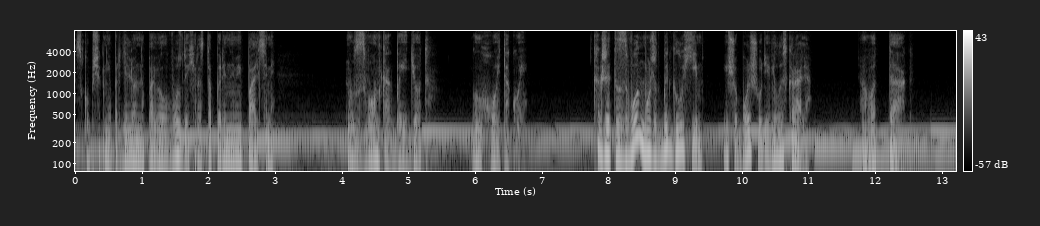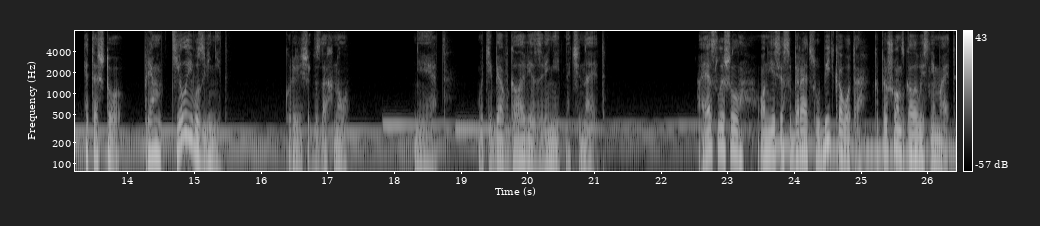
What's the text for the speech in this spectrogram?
Скупщик неопределенно повел в воздухе растопыренными пальцами. Ну, звон как бы идет. Глухой такой. Как же это звон может быть глухим? Еще больше удивилась Краля. — вот так. Это что, прям тело его звенит? Курильщик вздохнул. Нет, у тебя в голове звенить начинает. А я слышал, он если собирается убить кого-то, капюшон с головы снимает,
